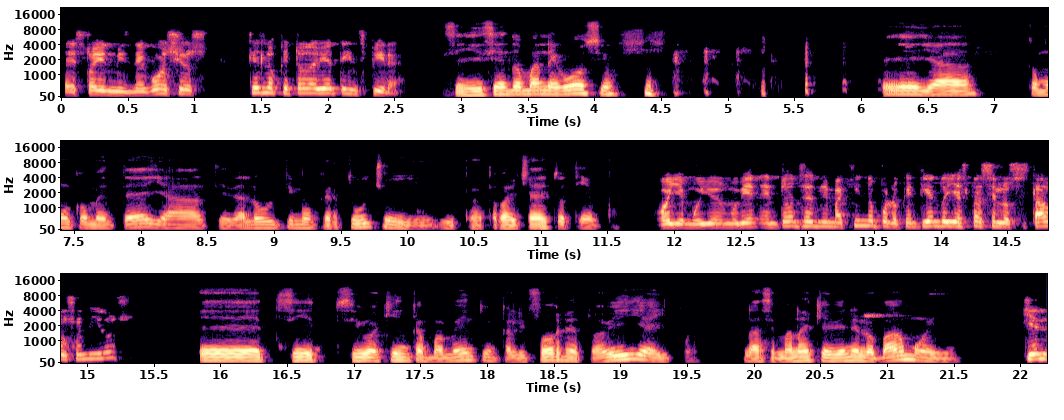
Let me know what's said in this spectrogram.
estoy en mis negocios, ¿qué es lo que todavía te inspira? Seguir siendo más negocio. sí, ya, como comenté, ya te da lo último cartucho y, y aprovechar estos tiempos. Oye, muy bien, muy bien. Entonces, me imagino, por lo que entiendo, ya estás en los Estados Unidos. Eh, sí, sigo aquí en campamento en California todavía y pues la semana que viene los vamos y ¿Quién,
